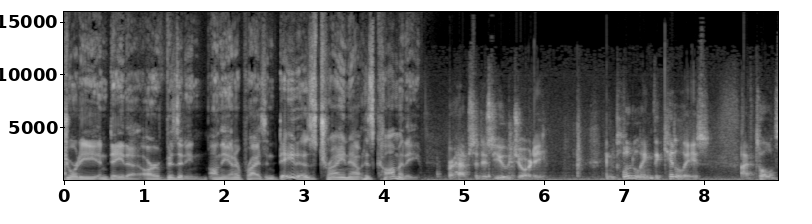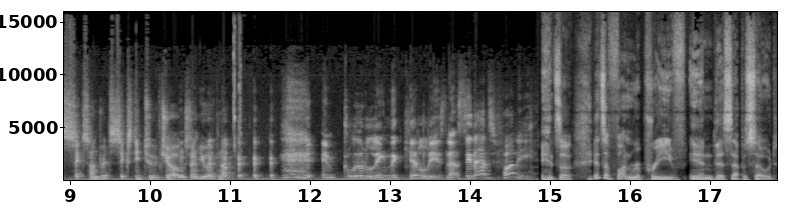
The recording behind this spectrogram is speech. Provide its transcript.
Geordi and Data are visiting on the Enterprise, and Data's trying out his comedy. Perhaps it is you, Geordi. Including the Kittleys, I've told 662 jokes, and you have not. Including the Kittleys. Now, see, that's funny. It's a it's a fun reprieve in this episode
